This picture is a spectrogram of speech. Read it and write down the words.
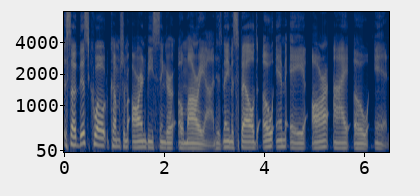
So this quote comes from R&B singer Omarion. His name is spelled O M A R I O N.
